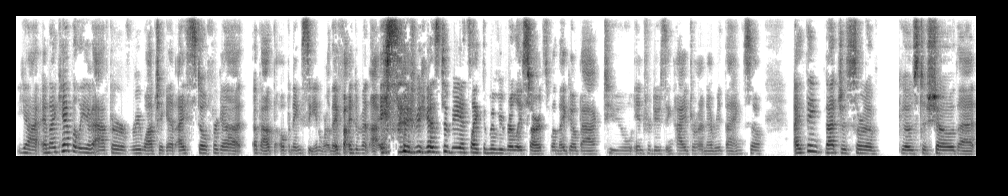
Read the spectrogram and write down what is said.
yeah, and I can't believe after rewatching it, I still forgot about the opening scene where they find him in ice. because to me, it's like the movie really starts when they go back to introducing Hydra and everything. So I think that just sort of goes to show that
